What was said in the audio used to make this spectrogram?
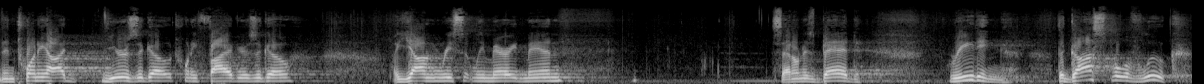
Then 20 odd years ago, 25 years ago, a young, recently married man sat on his bed reading the Gospel of Luke.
